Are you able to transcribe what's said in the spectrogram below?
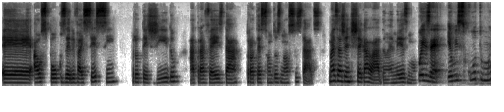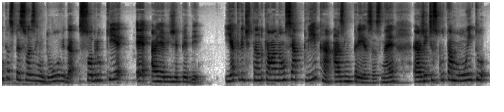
é, aos poucos ele vai ser, sim, protegido através da proteção dos nossos dados. Mas a gente chega lá, não é mesmo? Pois é, eu escuto muitas pessoas em dúvida sobre o que é a LGPD e acreditando que ela não se aplica às empresas, né? A gente escuta muito,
